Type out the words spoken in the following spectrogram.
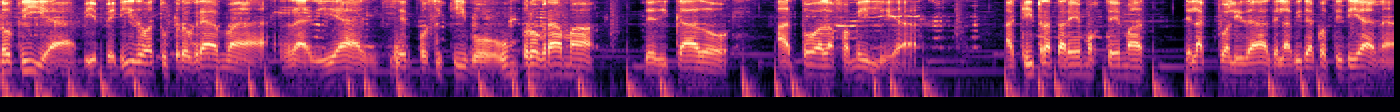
Buenos días, bienvenido a tu programa radial Ser Positivo, un programa dedicado a toda la familia. Aquí trataremos temas de la actualidad, de la vida cotidiana.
